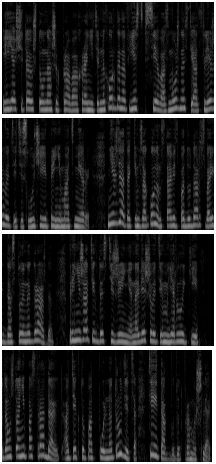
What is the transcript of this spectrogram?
И я считаю, что у наших правоохранительных органов есть все возможности отслеживать эти случаи и принимать меры. Нельзя таким законом ставить под удар своих достойных граждан, принижать их достижения, навешивать им ярлыки, потому что они пострадают, а те, кто подпольно трудится, те и так будут промышлять.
